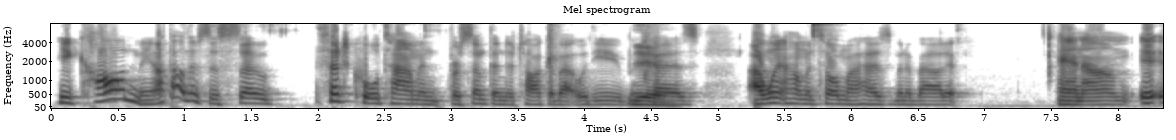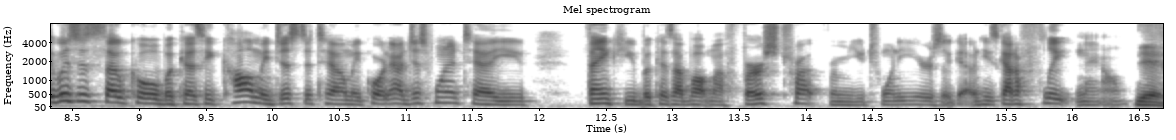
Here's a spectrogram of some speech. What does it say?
He called me. I thought this was so such a cool timing for something to talk about with you Yeah. because I went home and told my husband about it. And um, it, it was just so cool because he called me just to tell me, Courtnay, I just want to tell you thank you because I bought my first truck from you 20 years ago. And he's got a fleet now. Yeah.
